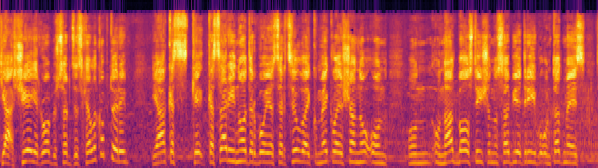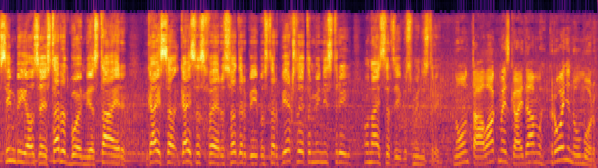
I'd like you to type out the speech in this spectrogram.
Jā, šie ir robežsardzes helikopteri. Uh, jā, kas, kas arī nodarbojas ar cilvēku meklēšanu un, un, un atbalstīšanu sabiedrību. Un tad mēs simbiozē sadarbojamies. Tā ir gaisa, gaisa sfēra sadarbība starp iekšlietu ministriju un aizsardzības ministriju. Nu, tālāk mēs gaidām kroņa numuru.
